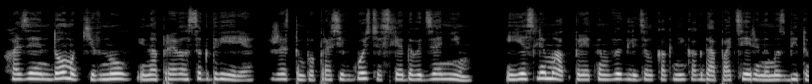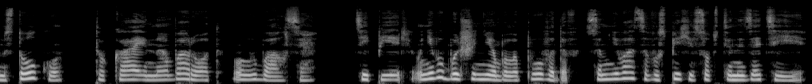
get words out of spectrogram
Хозяин дома кивнул и направился к двери, жестом попросив гостя следовать за ним. И если маг при этом выглядел как никогда потерянным и сбитым с толку, то Кай, наоборот, улыбался. Теперь у него больше не было поводов сомневаться в успехе собственной затеи,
